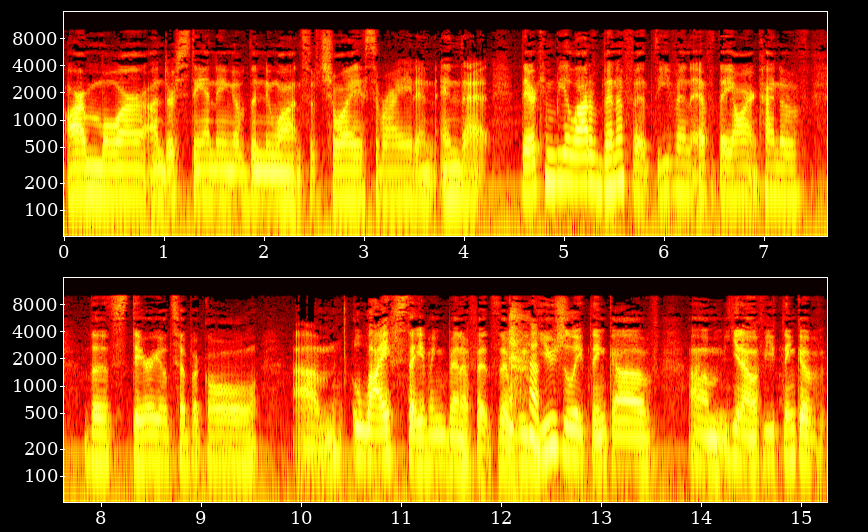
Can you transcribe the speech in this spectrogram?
are more understanding of the nuance of choice, right? And, and that there can be a lot of benefits, even if they aren't kind of the stereotypical um, life saving benefits that we usually think of. Um, you know, if you think of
